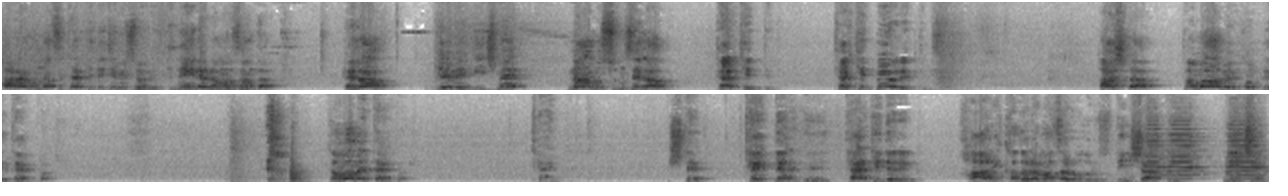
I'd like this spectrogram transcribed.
haramı nasıl terk edeceğimizi öğretti. Neyle Ramazan'da? Helal, yeme, içme, namusumuz helal. Terk etti. Terk etmeyi öğretti bize. Haçta tamamen komple terk var. tamamen terk var. Terk. İşte tekler e, terk ederek harikalara mazhar oluruz. Din şart değil. Niçin?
